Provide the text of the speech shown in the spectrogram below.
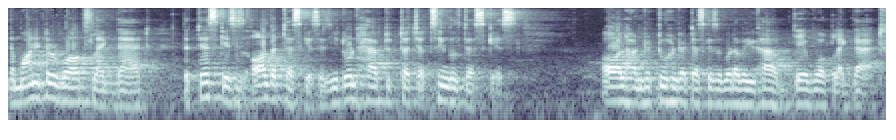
the monitor works like that. The test cases, all the test cases, you don't have to touch a single test case. All 100, 200 test cases, whatever you have, they work like that.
